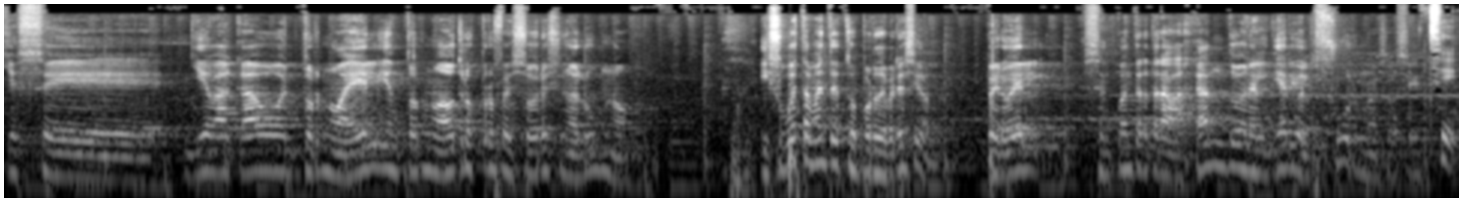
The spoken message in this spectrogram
que se lleva a cabo en torno a él y en torno a otros profesores y un alumno. Y supuestamente esto por depresión, pero él se encuentra trabajando en el diario El Sur, ¿no es así? Sí,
